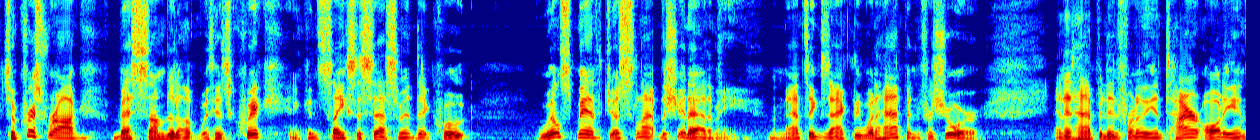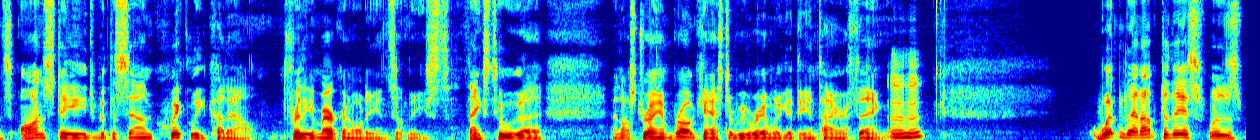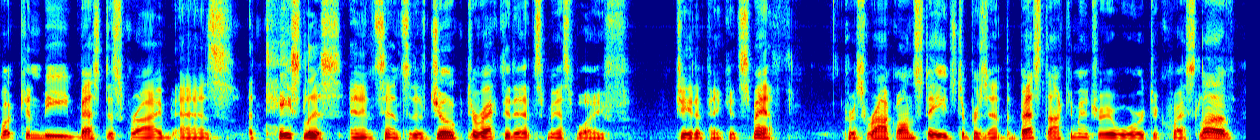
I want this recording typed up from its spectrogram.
So Chris Rock best summed it up with his quick and concise assessment that, quote, Will Smith just slapped the shit out of me. And that's exactly what happened for sure. And it happened in front of the entire audience on stage with the sound quickly cut out, for the American audience at least. Thanks to uh, an Australian broadcaster, we were able to get the entire thing. Mm-hmm. What led up to this was what can be best described as a tasteless and insensitive joke directed at Smith's wife, Jada Pinkett Smith. Chris Rock, on stage to present the Best Documentary Award to Questlove,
